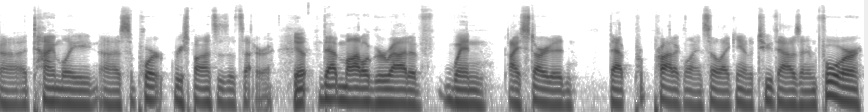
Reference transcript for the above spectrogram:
uh, timely uh, support responses, etc. Yep. That model grew out of when I started that pr- product line. So, like you know, 2004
